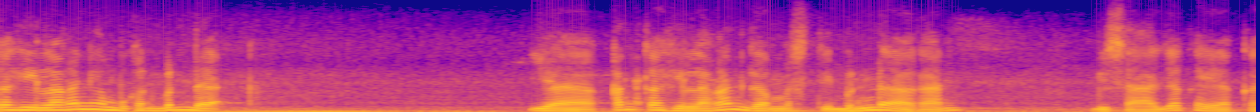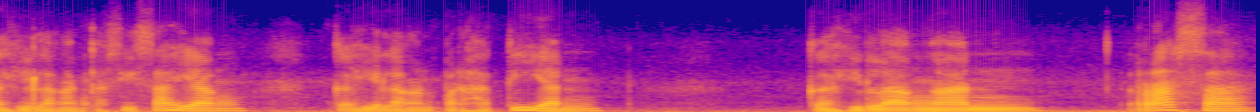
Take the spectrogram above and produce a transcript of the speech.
kehilangan yang bukan benda. Ya, kan kehilangan gak mesti benda kan? Bisa aja kayak kehilangan kasih sayang, kehilangan perhatian, kehilangan rasa,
